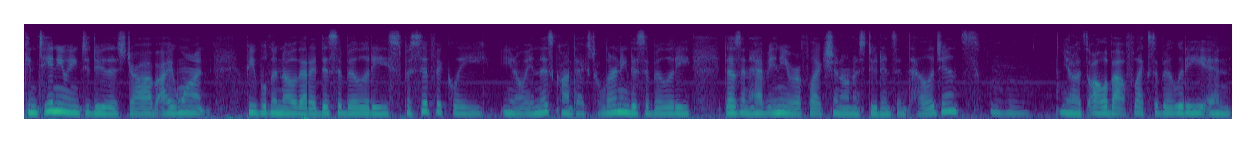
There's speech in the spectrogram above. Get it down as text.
continuing to do this job, I want people to know that a disability, specifically, you know, in this context, a learning disability, doesn't have any reflection on a student's intelligence. Mm-hmm. You know, it's all about flexibility. And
